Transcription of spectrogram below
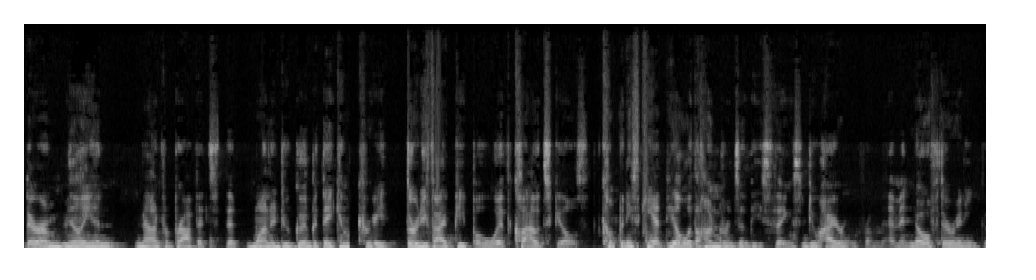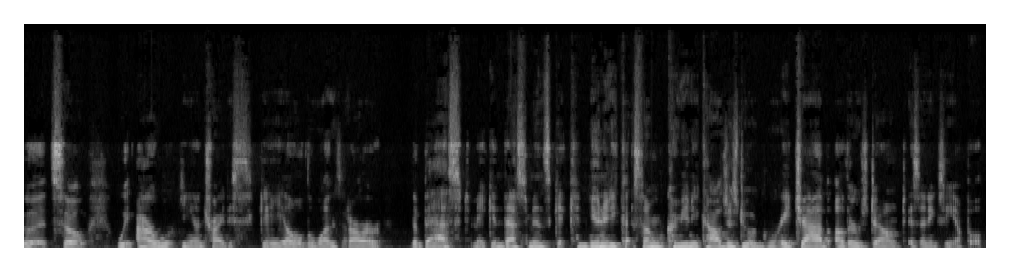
there are a million non for profits that want to do good, but they can create 35 people with cloud skills. Companies can't deal with hundreds of these things and do hiring from them and know if they're any good. So we are working on trying to scale the ones that are the best, make investments, get community. Some community colleges do a great job, others don't, as an example.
